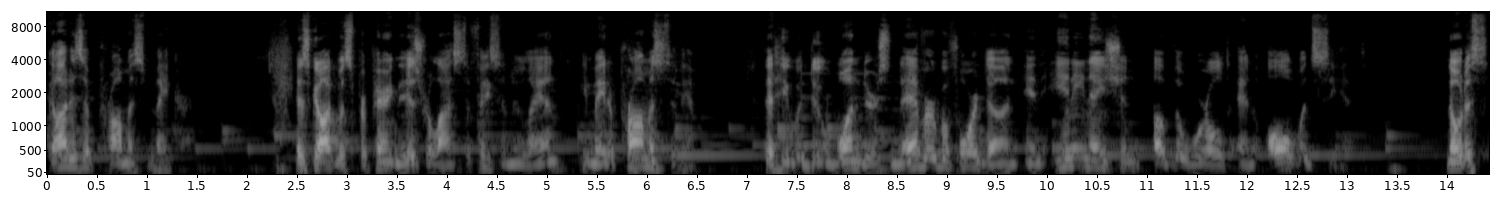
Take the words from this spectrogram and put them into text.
God is a promise maker. As God was preparing the Israelites to face a new land, He made a promise to them that he would do wonders never before done in any nation of the world, and all would see it. Notice,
